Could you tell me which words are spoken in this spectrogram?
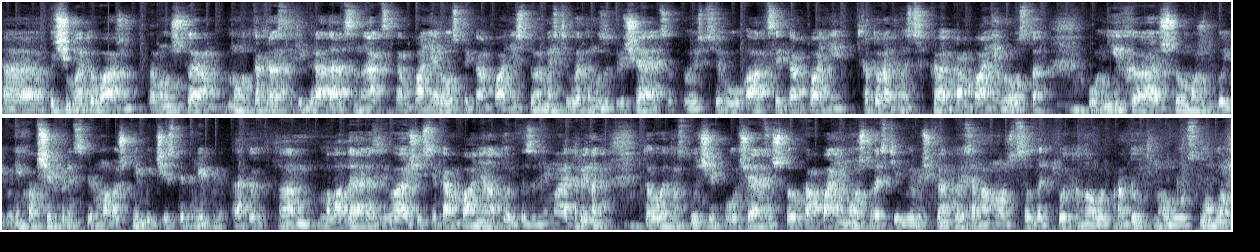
Э, почему это важно? Потому что ну, вот как раз-таки градация на акции компании роста и компании стоимости в этом и заключается. То есть у акций компаний, которые относятся к компаниям роста, у них э, что может быть? У них вообще, в принципе, может не быть чистой прибыли. Так как это молодая развивающаяся компания, она только занимает рынок, то в этом случае получается, что у компании может расти выручка, то есть она может создать какой-то новый продукт, новую услугу,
